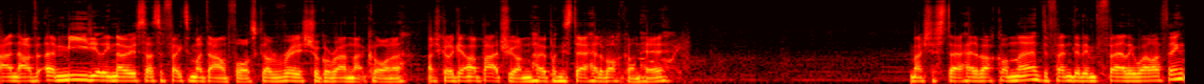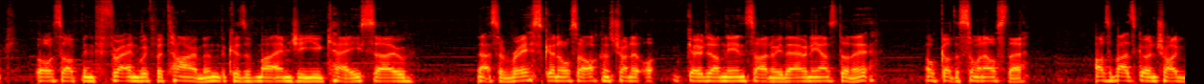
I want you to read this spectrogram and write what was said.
And I've immediately noticed that's affecting my downforce because I really struggle around that corner. I just got to get my battery on and hope I can stay ahead of Ocon here. Managed to stay ahead of Ocon there. Defended him fairly well, I think. Also, I've been threatened with retirement because of my MGU-K, so that's a risk. And also, Ocon's trying to uh, go down the inside of me there, and he has done it. Oh god, there's someone else there. I was about to go and try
